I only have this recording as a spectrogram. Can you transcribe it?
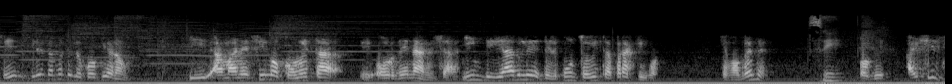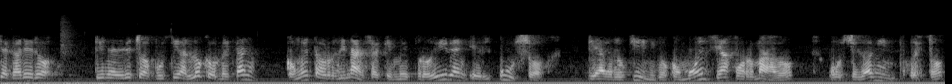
¿sí? directamente lo copiaron y amanecimos con esta eh, ordenanza inviable desde el punto de vista práctico. ¿Se comprende? Sí. Porque ahí sí el chacarero tiene derecho a putear, loco, me están con esta ordenanza que me prohíben el uso de agroquímicos como él se ha formado o se lo han impuesto,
